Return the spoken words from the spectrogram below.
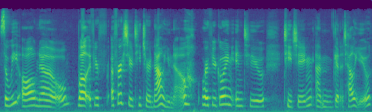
So we all know, well, if you're a first year teacher, now you know, or if you're going into teaching, I'm to tell you.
